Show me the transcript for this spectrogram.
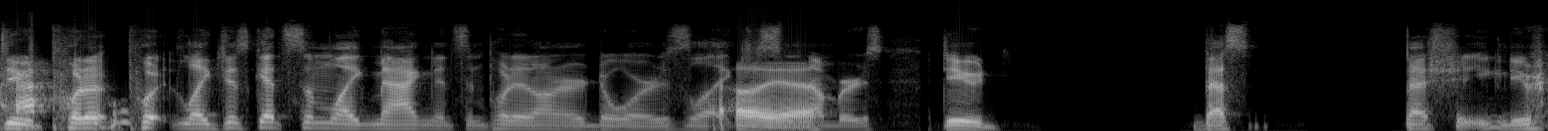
Dude, put it put like just get some like magnets and put it on our doors, like some yeah. numbers, dude. Best best shit you can do right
